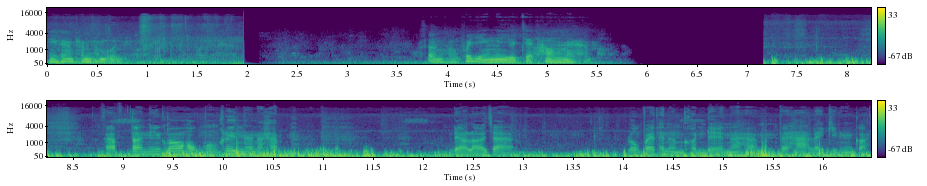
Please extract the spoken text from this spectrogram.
มีเครื่องทำน้ำอุ่น ส่วนของผู้หญิงมีอยู่เจ็ดห้องนะครับ ครับตอนนี้ก็หกโมงครึ่งแล้วนะครับ เดี๋ยวเราจะลงไปถนนคนเดินนะครับ ไปหาอะไรกินกันก่อน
